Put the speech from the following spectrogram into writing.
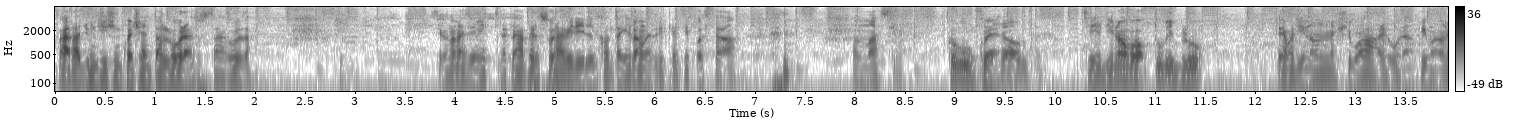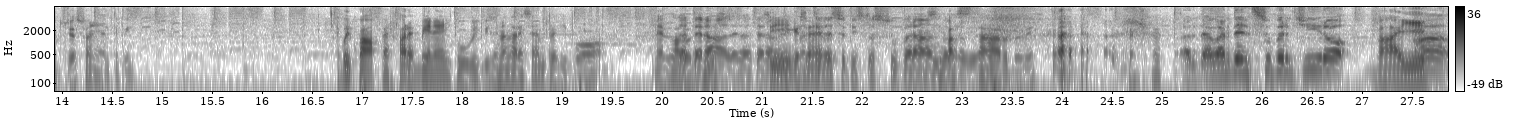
Qua raggiungi 500 all'ora su sta cosa. Secondo me se metti la prima persona vedi il contachilometri che tipo sta al massimo. Si Comunque, sì, di nuovo tubi blu. Speriamo di non scivolare ora. Prima non è successo niente quindi. E poi qua per fare bene i tubi bisogna andare sempre tipo nel lato Laterale, giusto. laterale. Sì, che ne... adesso ti sto superando. bastardo, sì. Perfetto. Guarda, guarda il super giro. Vai. Ah,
